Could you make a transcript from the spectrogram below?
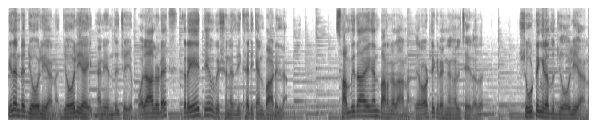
ഇതെന്റെ ജോലിയാണ്. ജോലിയായി ഞാൻ എന്ത് ചെയ്യും? ഒരാളുടെ ക്രിയേറ്റീവ് വിഷനെ ധിഖരിക്കാൻ പാടില്ല. സംവിധായകൻ പറഞ്ഞതാണ് ഇറോട്ടിക് രംഗങ്ങൾ ചെയ്തത്. ഷൂട്ടിങ്ങിലത് ജോലിയാണ്.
